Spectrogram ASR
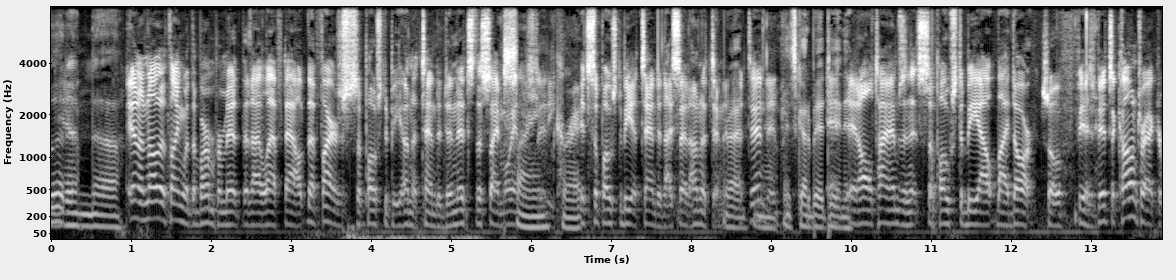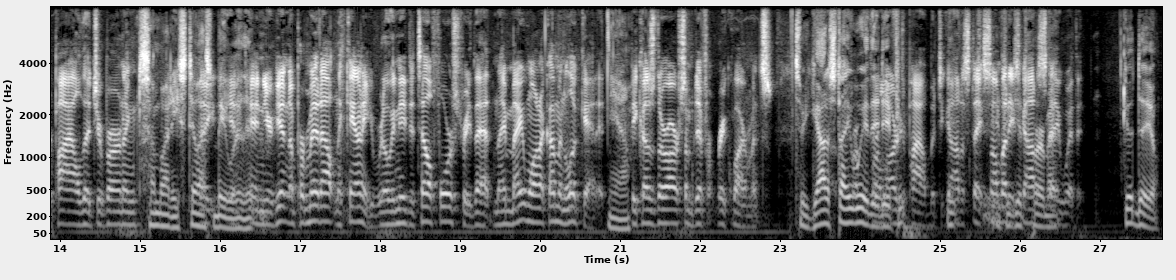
wood, yeah. and uh, And another thing with the burn permit that I left out, that fire's supposed to be unattended, and it's the same way in the city. correct. It's supposed to be attended. I said unattended. Right. Attended. it's got to be attended. at all times, and it's supposed to be out by dark. So if, if it's a contractor pile that you're burning, somebody still has to be with it. and you're getting a permit out in the county, you really need to tell forestry that, and they may want to come and look at it. Yeah. because there are some different requirements so you got to stay for, with for it a if larger you pile. But you got to stay. Somebody's got to stay with it. Good deal.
